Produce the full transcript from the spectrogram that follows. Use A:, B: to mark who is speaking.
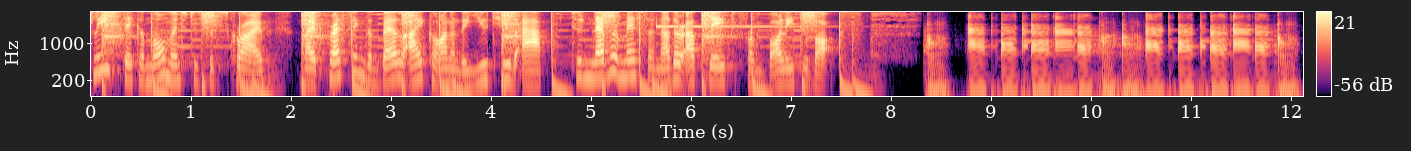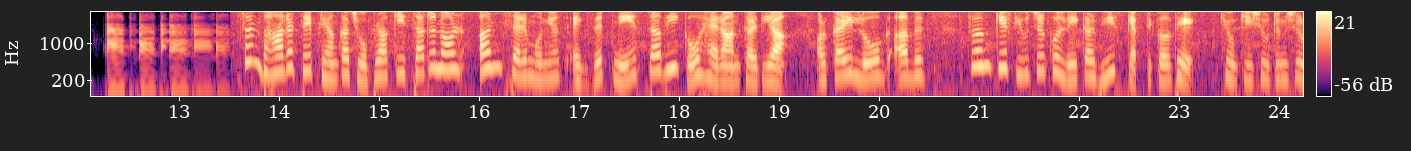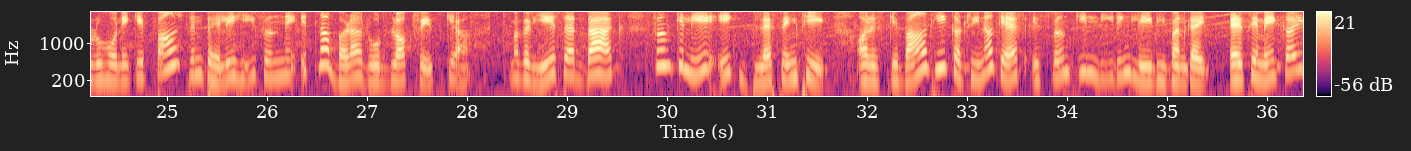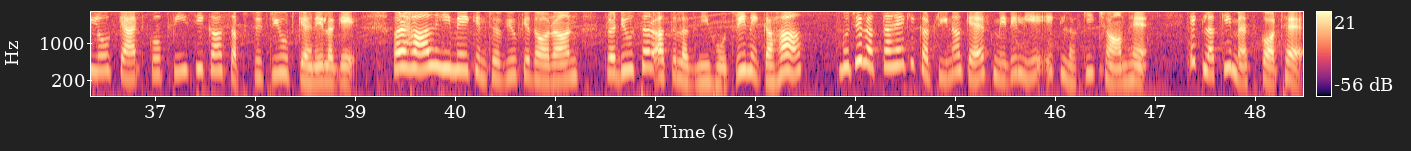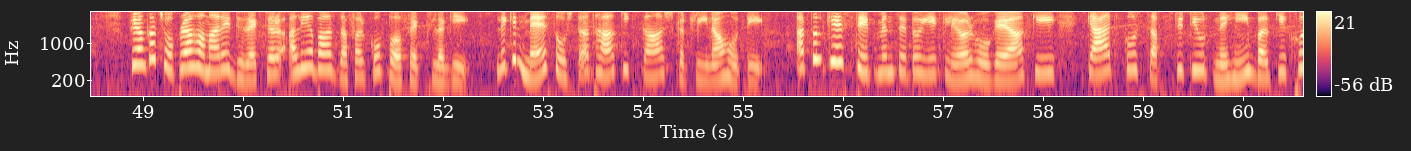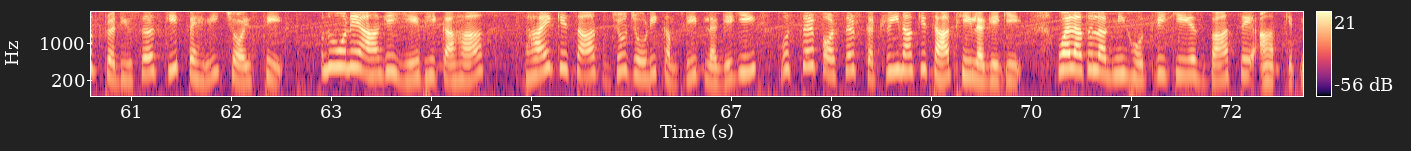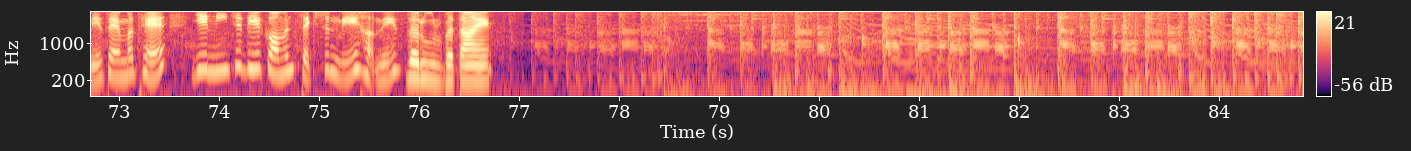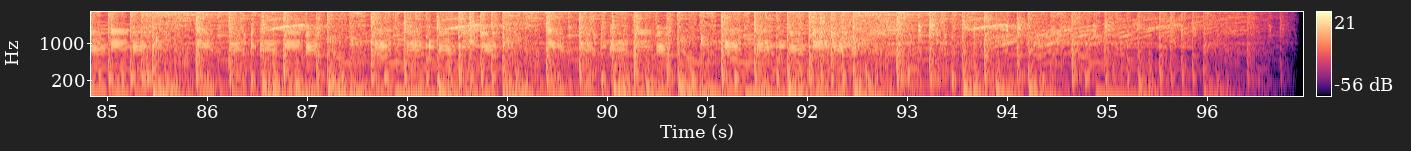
A: Please take a moment to subscribe by pressing the bell icon on the YouTube app to never miss another update from Bolly to Box.
B: Film Bharat से प्रियंका चोपड़ा की sudden और unceremonious exit ने सभी को हैरान कर दिया और कई लोग अब इस फ़िल्म के फ्यूचर को लेकर भी स्केप्टिकल थे, क्योंकि शूटिंग शुरू होने के पाँच दिन पहले ही फ़िल्म ने इतना बड़ा रोड ब्लॉक फेस किया मगर ये सेटबैक फ़िल्म के लिए एक ब्लेसिंग थी और इसके बाद ही कटरीना कैफ इस फ़िल्म की लीडिंग लेडी बन गई ऐसे में कई लोग कैट को पीसी का सब्सटीट्यूट कहने लगे। पर हाल ही में एक इंटरव्यू के दौरान प्रोड्यूसर अतुल अग्निहोत्री ने कहा, मुझे लगता है कि कटरीना कैफ मेरे लिए एक लकी चाम है, एक लकी मैस्कॉट है। प्रियंका चोपड़ा हमारे डायरेक्टर अली अब्बास ज़फ़र को परफेक्ट लगी, लेकिन मैं सोचता था कि काश कटरीना होती। अतुल के स्टेटमेंट से तो ये क्लियर हो गया कि कैट को सब्सटीट्यूट नहीं, बल्कि खुद प्रोड्यूसर्स की पहली चॉइस थी। उन्होंने आगे ये भी कहा, भाई के साथ जो जोड़ी कंप्लीट लगेगी, वो सिर्फ़ और सिर्फ़ कटरीना के साथ ही लगेगी। वेल अतुल अग्निहोत्री की इस बात से आप कितने सहमत हैं, ये नीचे दिए कमेंट सेक्शन में हमें ज़रूर बताएँ।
